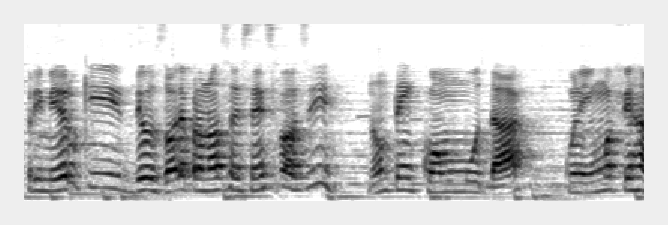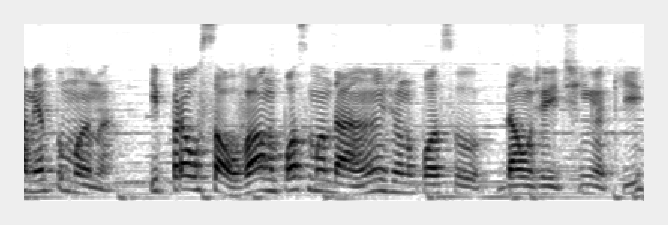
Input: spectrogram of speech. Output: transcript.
primeiro que Deus olha para nossa essência e fala assim: não tem como mudar com nenhuma ferramenta humana. E para o salvar, eu não posso mandar anjo, eu não posso dar um jeitinho aqui.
